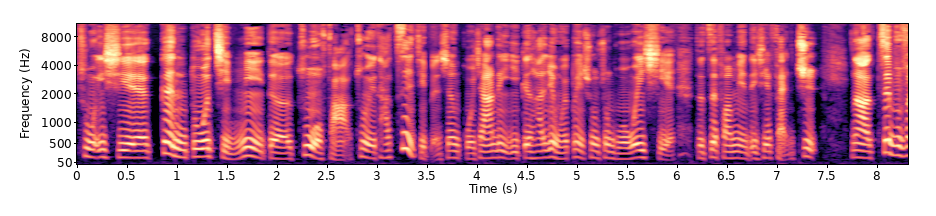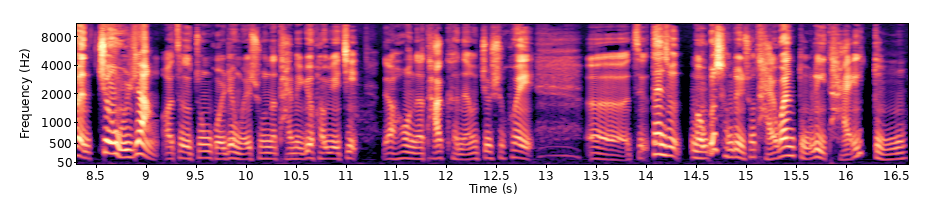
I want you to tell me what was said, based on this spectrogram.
做一些更多紧密的做法，作为他自己本身国家利益跟他认为备受中国威胁的这方面的一些反制，那这部分就让啊这个中国认为说呢，台美越靠越近，然后呢，他可能就是会，呃，这但是某个程度你说台湾独立、台独，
